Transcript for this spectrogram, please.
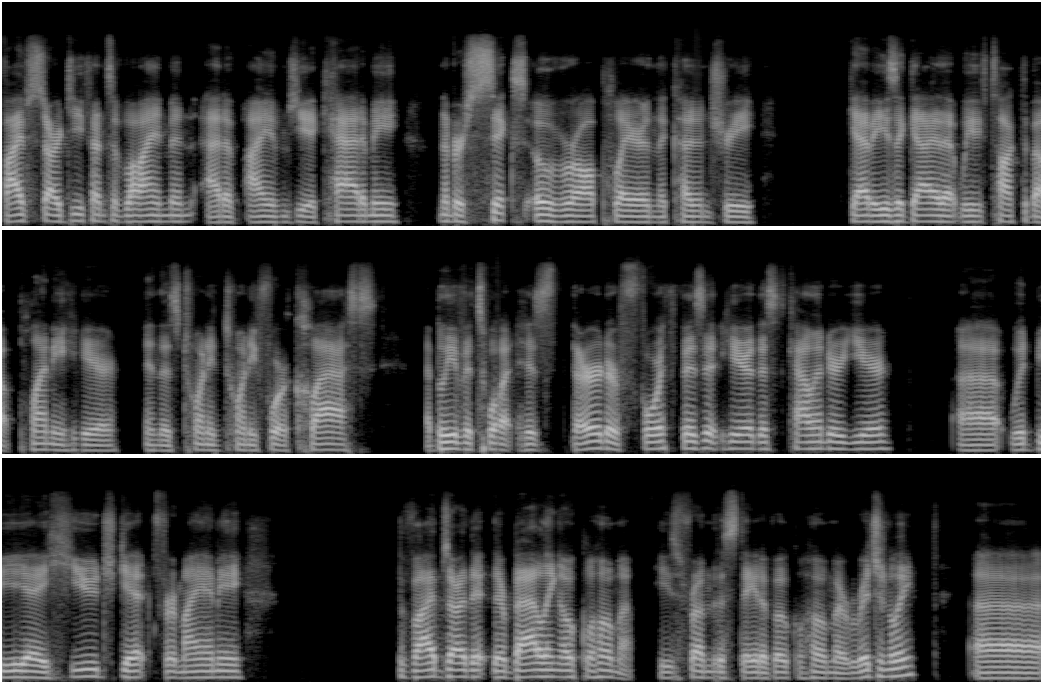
five star defensive lineman out of IMG Academy, number six overall player in the country. Gaby, he's a guy that we've talked about plenty here in this 2024 class. I believe it's what his third or fourth visit here this calendar year. Uh, would be a huge get for Miami. The vibes are that they're battling Oklahoma. He's from the state of Oklahoma originally. Uh,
